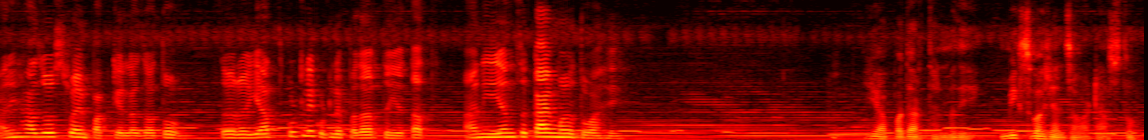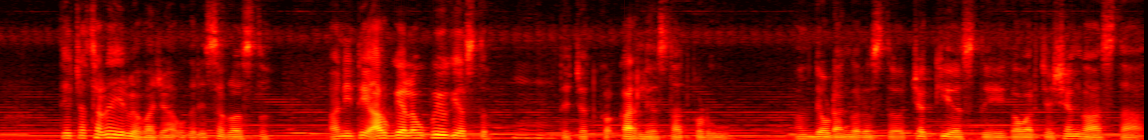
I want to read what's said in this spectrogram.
आणि हा जो स्वयंपाक केला जातो तर यात कुठले कुठले पदार्थ येतात आणि यांचं काय महत्त्व आहे? या पदार्थांमध्ये मिक्स भाज्यांचा वाटा असतो. त्याच्यात सगळ्या हिरव्या भाज्या वगैरे सगळं असतं. आणि ते आरोग्याला उपयोगी असतं. त्याच्यात क कारले असतात कडू देवडांगर असतं चक्की असते गवारच्या शेंगा असतात.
